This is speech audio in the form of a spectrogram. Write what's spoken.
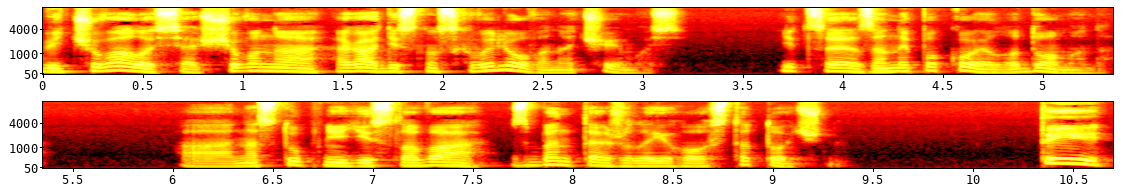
Відчувалося, що вона радісно схвильована чимось, і це занепокоїло Домана, а наступні її слова збентежили його остаточно. Ти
